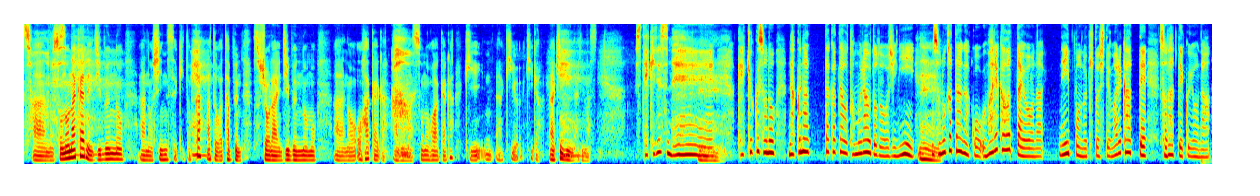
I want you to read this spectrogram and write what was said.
そ、ね、あのその中で自分のあの親戚とか、えー、あとは多分将来自分のもあのお墓があります。そのお墓が木木木が木になります。えー素敵ですね、えー、結局その亡くなった方を弔うと同時に、えー、その方がこう生まれ変わったような、ね、一本の木として生まれ変わって育っていくような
